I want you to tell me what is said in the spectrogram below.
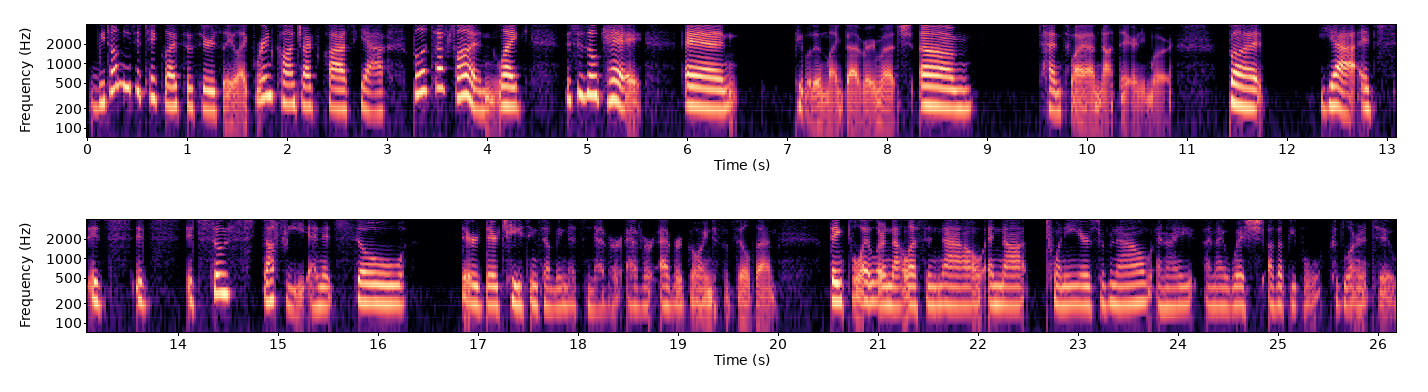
we don't need to take life so seriously. Like, we're in contracts class, yeah, but let's have fun. Like, this is okay. And people didn't like that very much. Um, hence why I'm not there anymore. But yeah, it's it's it's it's so stuffy and it's so they're they're chasing something that's never ever ever going to fulfill them. Thankful I learned that lesson now and not 20 years from now and I and I wish other people could learn it too.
